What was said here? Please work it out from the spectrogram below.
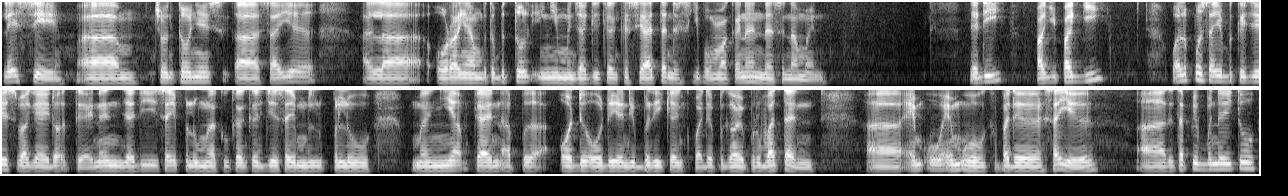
Let's say um, contohnya uh, saya adalah orang yang betul-betul ingin menjagakan kesihatan dari segi pemakanan dan senaman. Jadi pagi-pagi walaupun saya bekerja sebagai doktor and then jadi saya perlu melakukan kerja saya perlu menyiapkan apa order-order yang diberikan kepada pegawai perubatan uh, MO-MO kepada saya. Uh, tetapi benda itu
